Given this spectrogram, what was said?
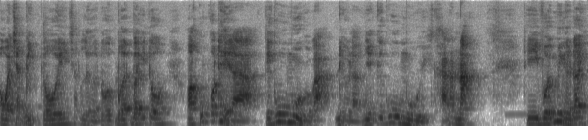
ông ấy chắc bịp tôi chắc lừa tôi bẫy bẫy tôi. Hoặc cũng có thể là cái gu mùi của bạn đều là những cái gu mùi khá là nặng. Thì với mình ở đây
